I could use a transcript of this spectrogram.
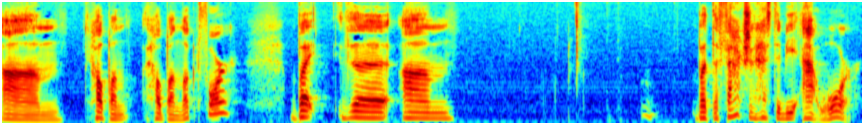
um, help on help unlooked for, but the um, but the faction has to be at war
